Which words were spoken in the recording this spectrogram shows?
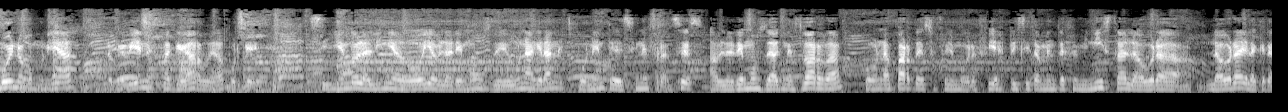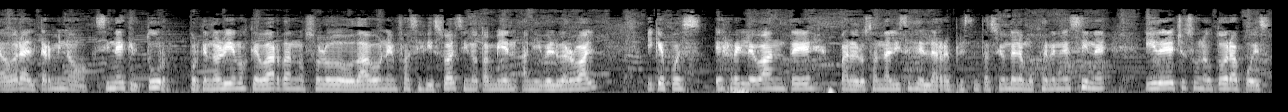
Bueno, comunidad, lo que viene está que arde, porque siguiendo la línea de hoy hablaremos de una gran exponente del cine francés. Hablaremos de Agnes Varda, con una parte de su filmografía explícitamente feminista, la obra, la obra de la creadora del término cine écriture, porque no olvidemos que Varda no solo daba un énfasis visual, sino también a nivel verbal y que pues es relevante para los análisis de la representación de la mujer en el cine y de hecho es una autora pues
